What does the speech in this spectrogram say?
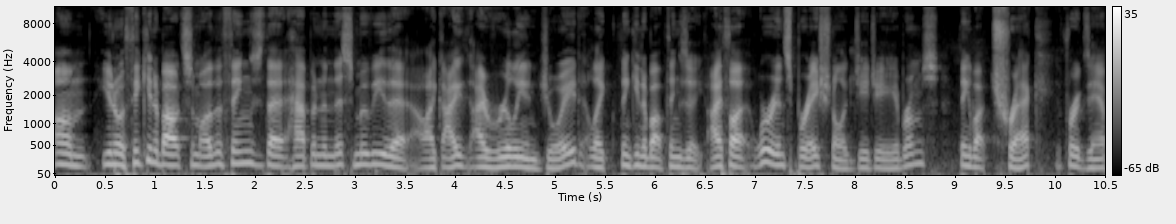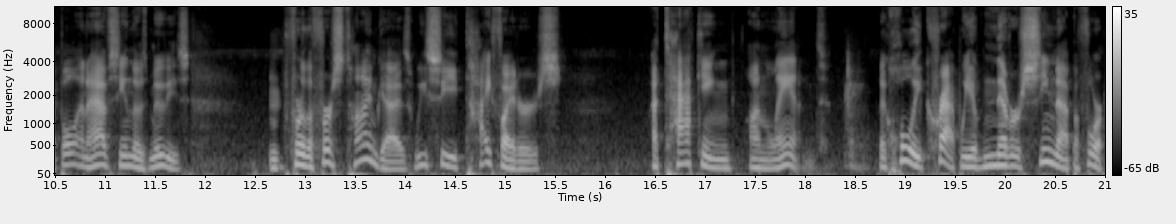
um, you know, thinking about some other things that happened in this movie that like I, I really enjoyed, like thinking about things that I thought were inspirational, like J.J. Abrams. Think about Trek, for example, and I have seen those movies. For the first time, guys, we see Tie fighters attacking on land. Like holy crap, we have never seen that before.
